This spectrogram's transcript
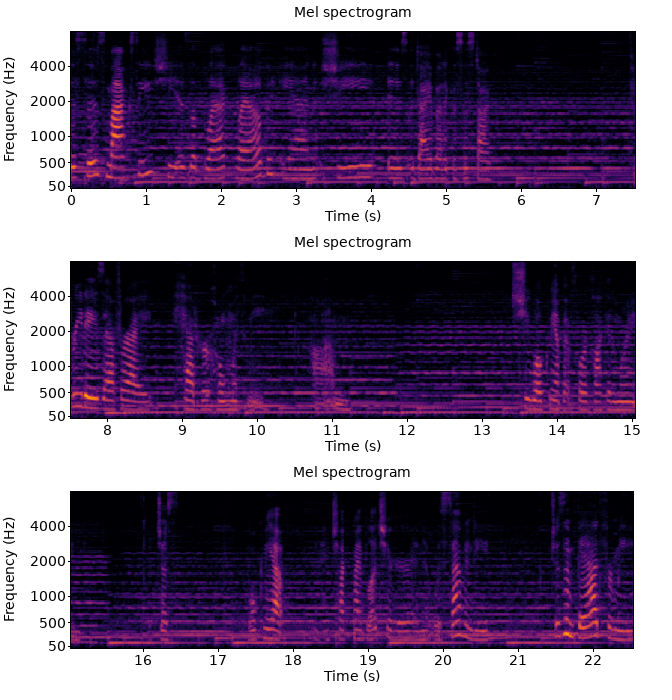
This is Moxie. She is a black lab and she is a diabetic assist dog. Three days after I had her home with me, um, she woke me up at 4 o'clock in the morning. It just woke me up. I checked my blood sugar and it was 70, which isn't bad for me.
